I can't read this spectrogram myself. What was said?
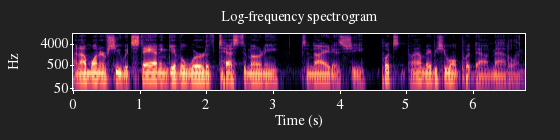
And I'm wondering if she would stand and give a word of testimony tonight as she puts. Well, maybe she won't put down Madeline.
